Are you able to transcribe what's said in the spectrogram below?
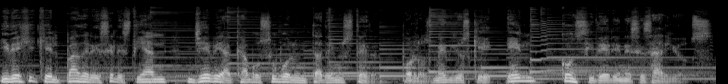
y deje que el Padre Celestial lleve a cabo su voluntad en usted por los medios que Él considere necesarios.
